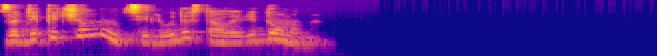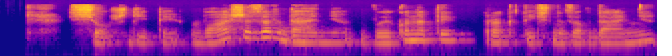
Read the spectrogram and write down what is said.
Завдяки чому ці люди стали відомими? Що ж, діти, ваше завдання виконати практичне завдання,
